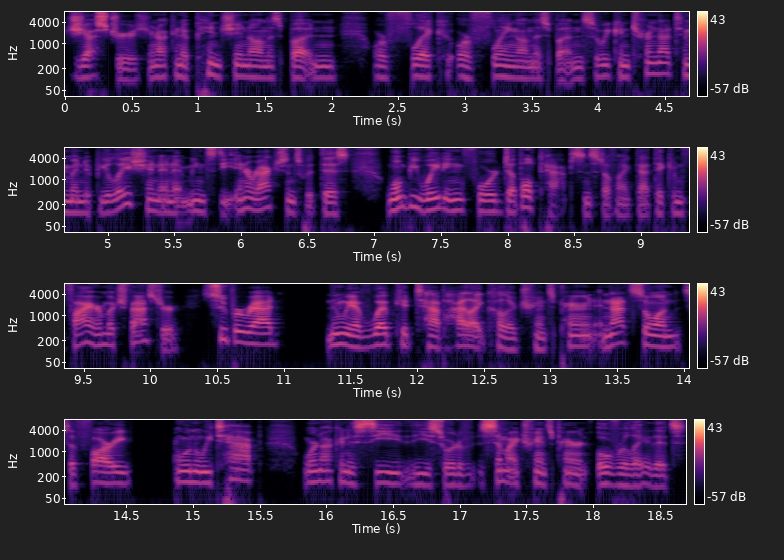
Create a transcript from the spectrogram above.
gestures. You're not going to pinch in on this button or flick or fling on this button. So we can turn that to manipulation and it means the interactions with this won't be waiting for double taps and stuff like that. They can fire much faster. Super rad. Then we have WebKit tap highlight color transparent, and that's so on Safari. When we tap, we're not going to see the sort of semi-transparent overlay that's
